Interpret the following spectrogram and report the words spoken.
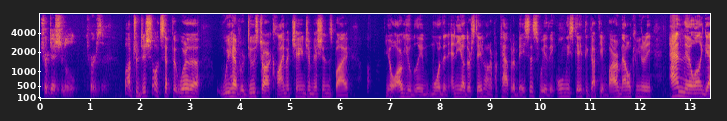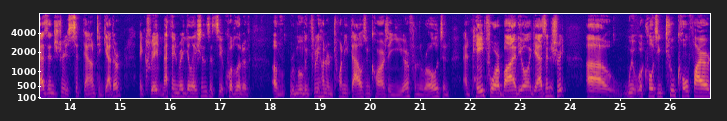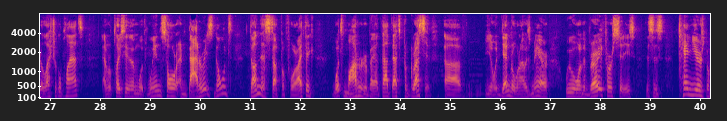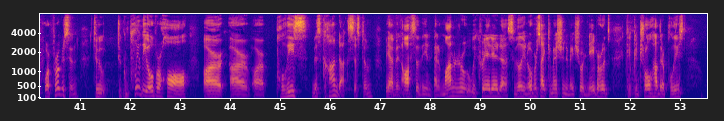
traditional person? Well, I'm traditional, except that we're the we have reduced our climate change emissions by you know, arguably more than any other state on a per capita basis. We are the only state that got the environmental community and the oil and gas industry to sit down together and create methane regulations. It's the equivalent of, of removing 320,000 cars a year from the roads and, and paid for by the oil and gas industry. Uh, we, we're closing two coal fired electrical plants and replacing them with wind, solar, and batteries. No one's done this stuff before. I think what's moderate about that? That's progressive. Uh, you know, in Denver, when I was mayor, we were one of the very first cities. This is 10 years before Ferguson to to completely overhaul our our our police misconduct system. We have an Office of the Independent Monitor we created, a civilian oversight commission to make sure neighborhoods can control how they're policed.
